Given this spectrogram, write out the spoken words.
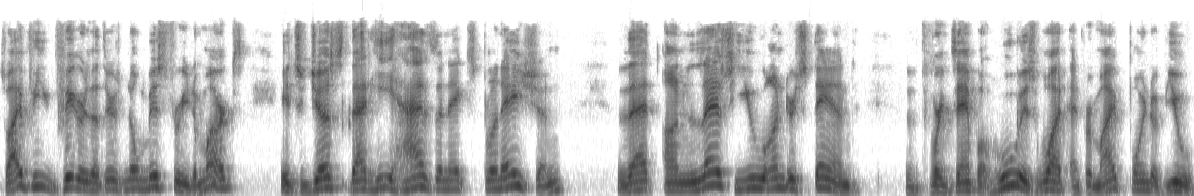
So I figure that there's no mystery to Marx. It's just that he has an explanation that unless you understand, for example, who is what, and from my point of view,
